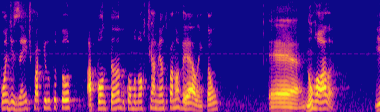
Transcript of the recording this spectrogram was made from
condizente com aquilo que eu estou apontando como norteamento para a novela. Então, é, não rola. E,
